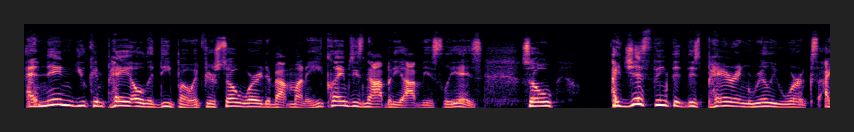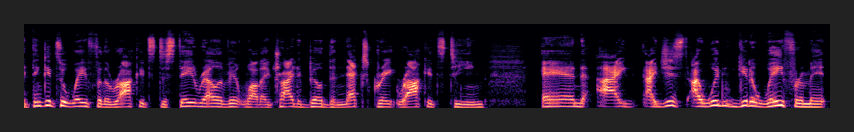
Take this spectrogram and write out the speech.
and then you can pay Oladipo if you're so worried about money. He claims he's not, but he obviously is. So I just think that this pairing really works. I think it's a way for the Rockets to stay relevant while they try to build the next great Rockets team and I I just I wouldn't get away from it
